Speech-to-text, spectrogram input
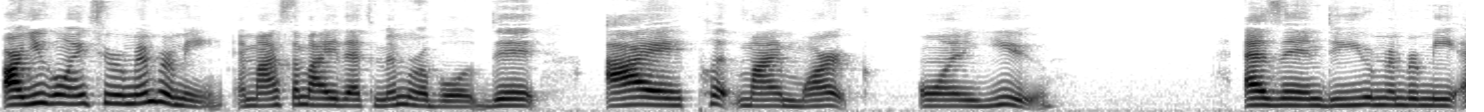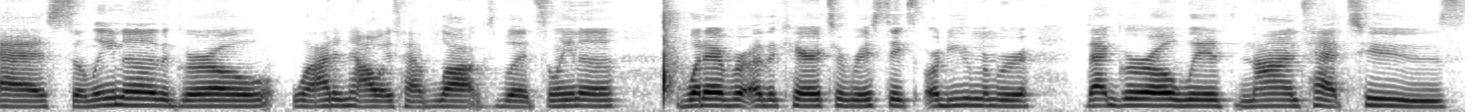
Are you going to remember me? Am I somebody that's memorable? Did I put my mark on you? As in, do you remember me as Selena, the girl? Well, I didn't always have locks, but Selena, whatever other characteristics, or do you remember that girl with nine tattoos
